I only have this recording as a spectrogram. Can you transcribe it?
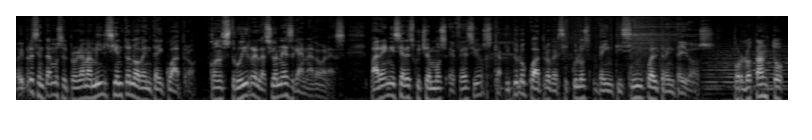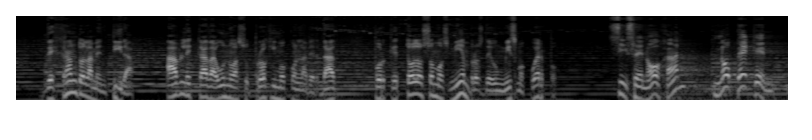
Hoy presentamos el programa 1194, Construir relaciones ganadoras. Para iniciar escuchemos Efesios capítulo 4 versículos 25 al 32. Por lo tanto, dejando la mentira, hable cada uno a su prójimo con la verdad, porque todos somos miembros de un mismo cuerpo. Si se enojan, no pequen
